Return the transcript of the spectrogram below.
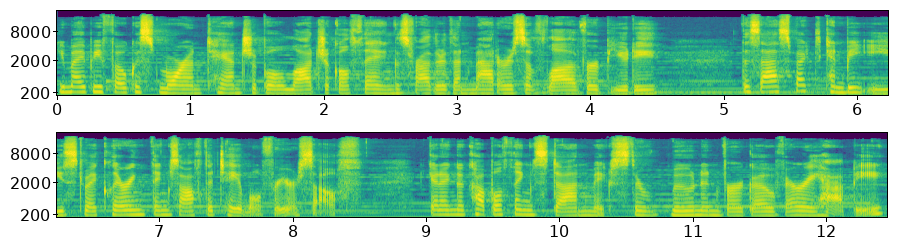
You might be focused more on tangible, logical things rather than matters of love or beauty. This aspect can be eased by clearing things off the table for yourself. Getting a couple things done makes the moon in Virgo very happy,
